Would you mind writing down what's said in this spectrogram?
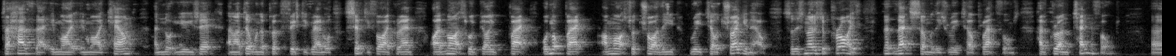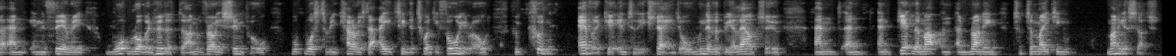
to have that in my in my account and not use it. And I don't want to put 50 grand or 75 grand. I might as well go back or not back. I might as well try the retail trading out. So there's no surprise that that some of these retail platforms have grown tenfold. Uh, and in theory, what Robinhood have done, very simple, was to encourage that 18 to 24 year old who couldn't ever get into the exchange or will never be allowed to, and and and get them up and, and running to, to making money as such.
